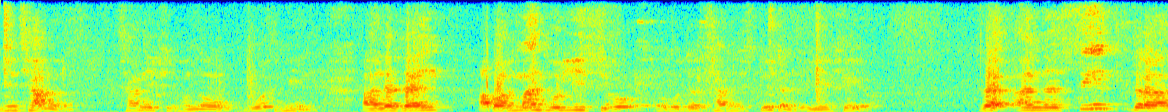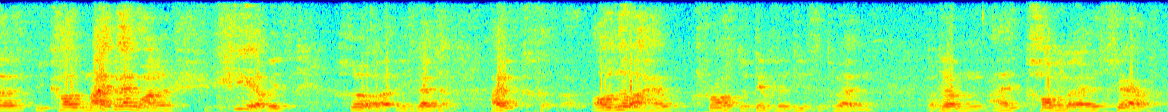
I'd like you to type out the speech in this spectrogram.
in China. Chinese people know what it means. And then about mental issue of the Chinese students in here. That, and since the, because my background here with her is that I, although I have crossed different disciplines, but um, I call myself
